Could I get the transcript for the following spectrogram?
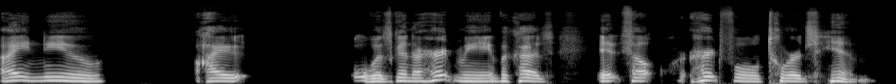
I knew I was going to hurt me because it felt hurtful towards him.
